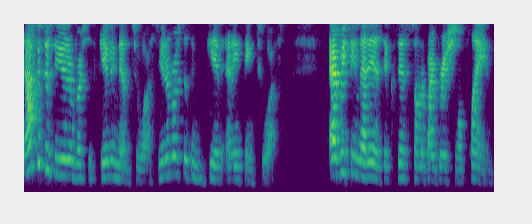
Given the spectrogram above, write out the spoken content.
Not because the universe is giving them to us, the universe doesn't give anything to us everything that is exists on a vibrational plane.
